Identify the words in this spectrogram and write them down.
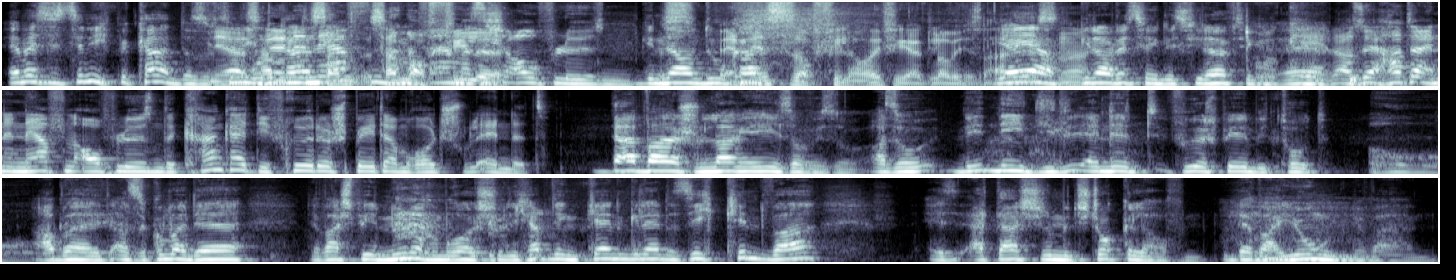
MS ist ziemlich bekannt. Also Ja, es haben- haben- haben auch viele- sich auflösen. Genau, du MS kannst. ist auch viel häufiger, glaube ich, als Ja, ALS. ja, ne? genau deswegen, ist viel häufiger. Okay, Ja, ja. also er hatte eine nervenauflösende Krankheit, die früher oder später im Rollstuhl endet. Da war er schon lange eh sowieso. Also, nee, die endet früher oder später mit Tod. Oh. Aber, also guck mal, der, der war später nur noch im Rollstuhl. Ich habe den kennengelernt, als ich Kind war. Er hat da schon mit Stock gelaufen. Und der war jung, der war ein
